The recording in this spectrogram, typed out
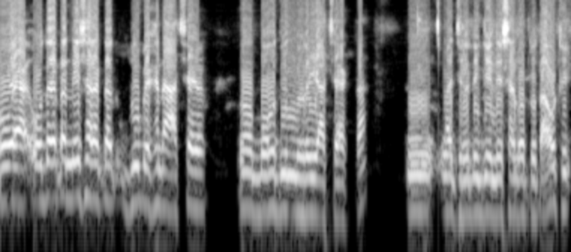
ও ওদের একটা নেশার একটা গ্রুপ এখানে আছে বহুদিন ধরেই আছে একটা। ছেলেটি যে নেশাগত, তাও ঠিক।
